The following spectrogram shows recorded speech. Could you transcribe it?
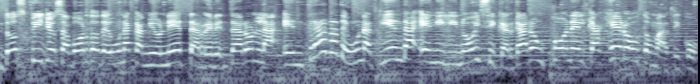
Dos pillos a bordo de una camioneta reventaron la entrada de una tienda en Illinois y cargaron con el cajero automático.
